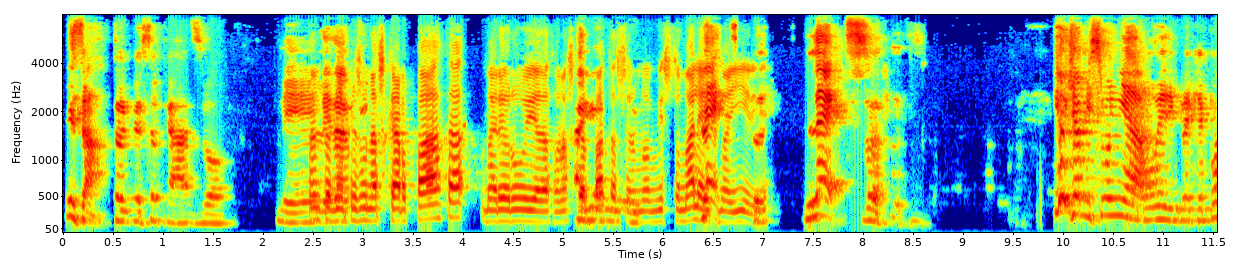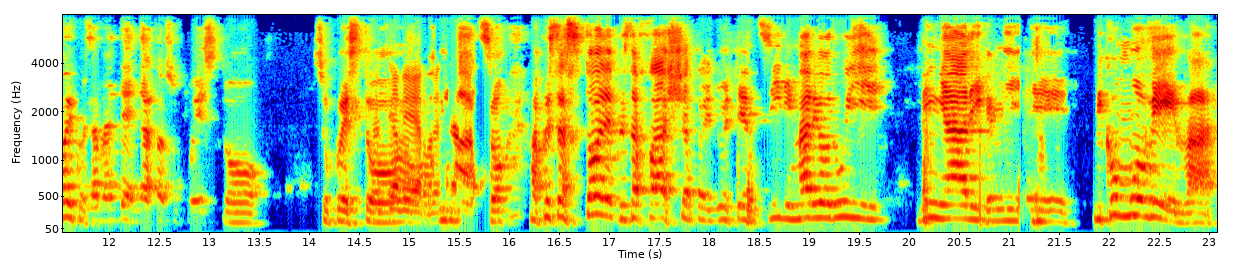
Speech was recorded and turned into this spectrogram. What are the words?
Esatto, in questo caso. Le, Tanto le... abbiamo preso una scarpata, Mario Rui ha dato una scarpata, se non ho visto male, a Ismaili. L'ex! Io già mi sognavo, vedi, perché poi questa band è andata su questo su questo ragazzo, ma questa storia, questa fascia tra i due terzini, Mario Rui Vignali che mi, mi commuoveva.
